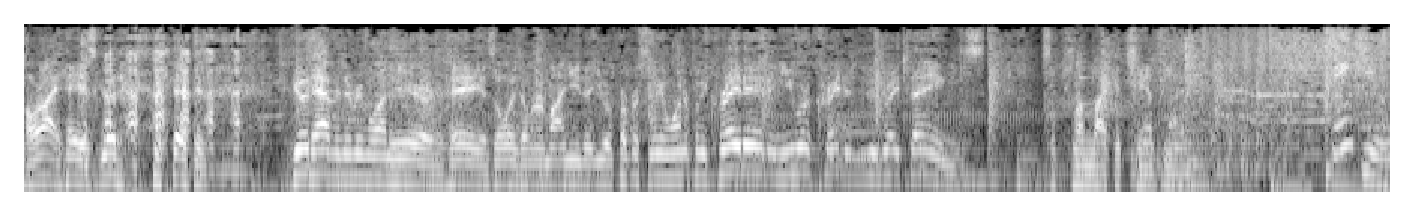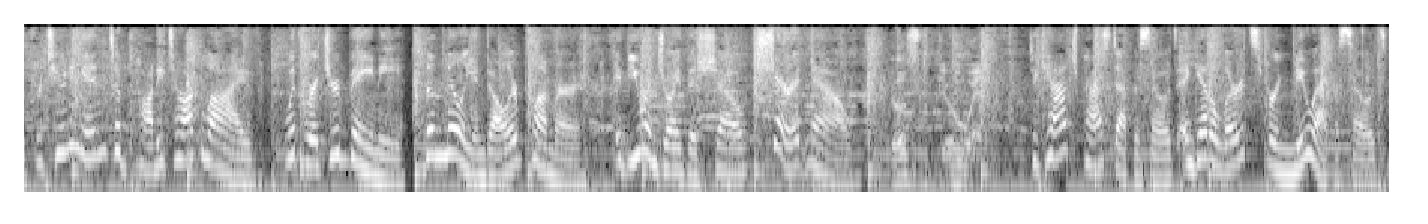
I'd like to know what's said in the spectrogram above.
All right, hey, it's good. good having everyone here. Hey, as always, I want to remind you that you are purposefully and wonderfully created, and you were created to do great things. So plumb like a champion. Thank you for tuning in to Potty Talk Live with Richard Behney, the Million Dollar Plumber. If you enjoyed this show, share it now. Just do it. To catch past episodes and get alerts for new episodes,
